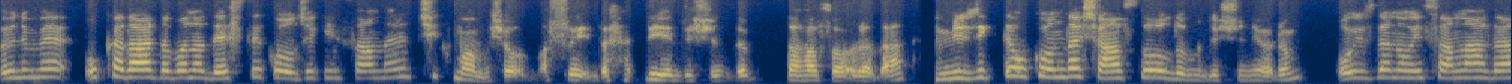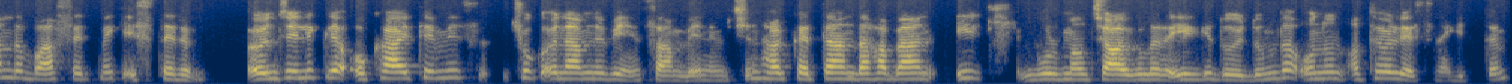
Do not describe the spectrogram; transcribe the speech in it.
önüme o kadar da bana destek olacak insanların çıkmamış olmasıydı diye düşündüm daha sonradan. Müzikte o konuda şanslı olduğumu düşünüyorum. O yüzden o insanlardan da bahsetmek isterim. Öncelikle Okay Temiz çok önemli bir insan benim için. Hakikaten daha ben ilk vurmalı çalgılara ilgi duyduğumda onun atölyesine gittim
